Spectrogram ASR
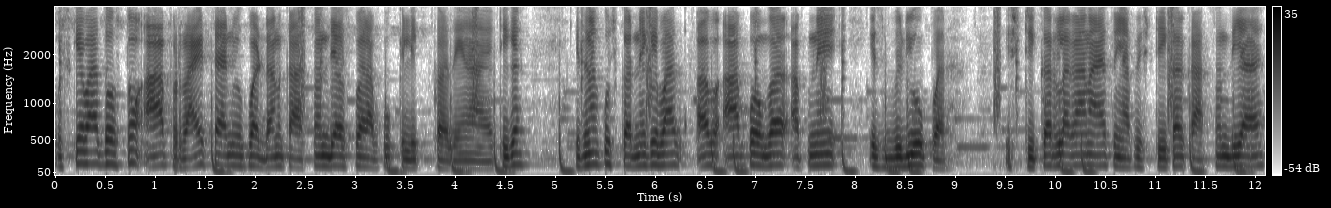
उसके बाद दोस्तों आप राइट साइड में ऊपर डन का ऑप्शन दिया उस पर आपको क्लिक कर देना है ठीक है? इतना कुछ करने के बाद अब आपको अगर अपने इस वीडियो पर स्टिकर लगाना है तो यहाँ पे स्टिकर का ऑप्शन दिया है।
